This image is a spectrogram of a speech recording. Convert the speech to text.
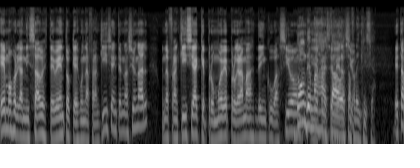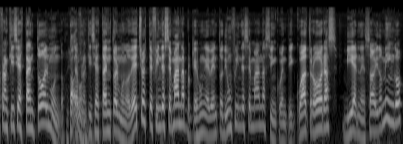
hemos organizado este evento que es una franquicia internacional, una franquicia que promueve programas de incubación. ¿Dónde más ha estado esta franquicia? Esta franquicia está en todo el mundo. esta franquicia está en todo el mundo. De hecho, este fin de semana, porque es un evento de un fin de semana, 54 horas, viernes, sábado y domingo,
